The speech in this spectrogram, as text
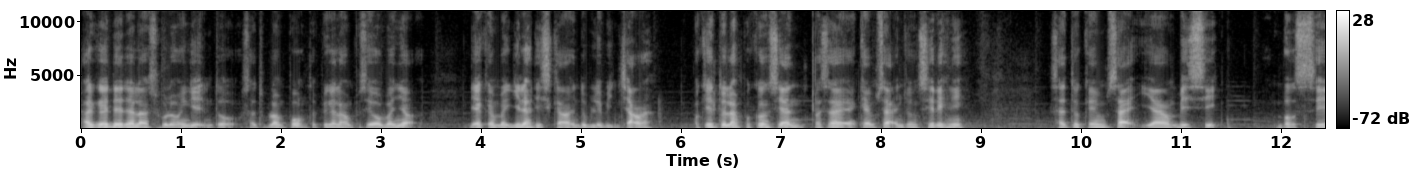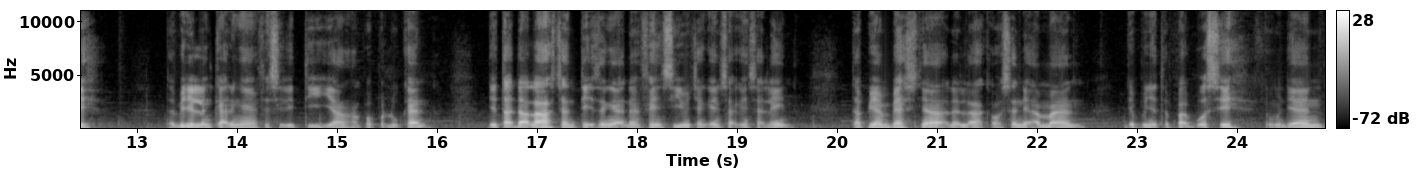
Harga dia dalam RM10 untuk satu pelampung. Tapi kalau hampa sewa banyak, dia akan bagilah diskaun. Itu boleh bincang lah. Okey, itulah perkongsian pasal campsite Anjung Sirih ni. Satu campsite yang basic, bersih. Tapi dia lengkap dengan fasiliti yang hampa perlukan. Dia tak ada lah cantik sangat dan fancy macam campsite-campsite lain. Tapi yang bestnya adalah kawasan dia aman. Dia punya tempat bersih. Kemudian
